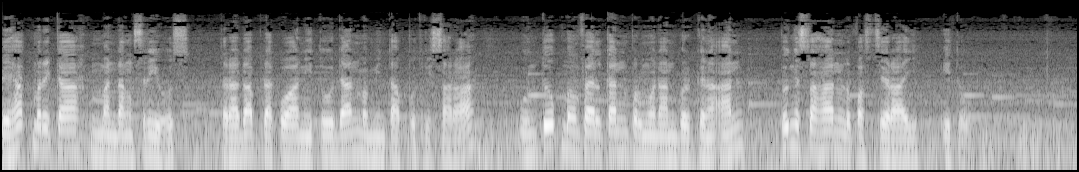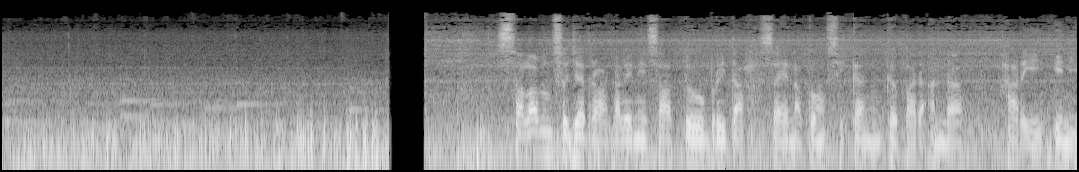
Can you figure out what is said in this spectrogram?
pihak mereka memandang serius terhadap dakwaan itu dan meminta Putri Sarah untuk memfailkan permohonan berkenaan pengesahan lepas cerai itu. Salam sejahtera. Kali ini satu berita saya nak kongsikan kepada anda hari ini.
